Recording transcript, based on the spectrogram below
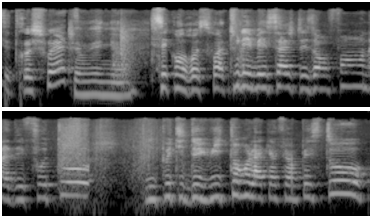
C'est trop chouette. C'est mignon. Tu sais qu'on reçoit tous les messages des enfants, on a des photos. Une petite de 8 ans là qui a fait un pesto.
